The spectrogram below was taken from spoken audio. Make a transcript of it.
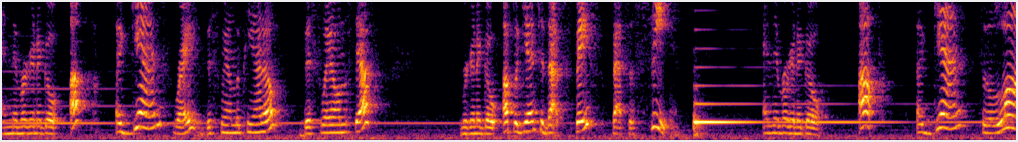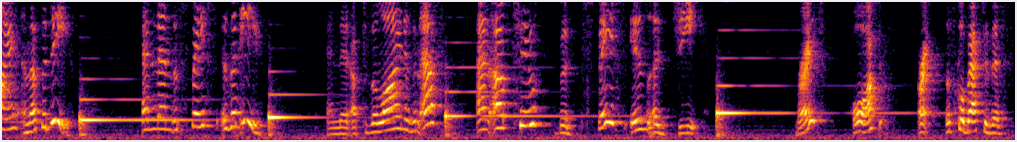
And then we're gonna go up again, right? This way on the piano, this way on the staff. We're gonna go up again to that space, that's a C. And then we're gonna go up again to the line, and that's a D. And then the space is an E. And then up to the line is an F, and up to the space is a G. Right? Whole octave. All right, let's go back to this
